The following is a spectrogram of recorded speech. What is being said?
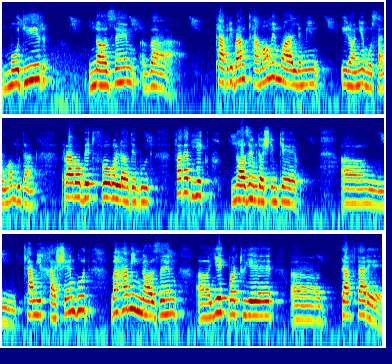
مدیر نازم و تقریبا تمام معلمین ایرانی مسلمان بودن روابط فوق العاده بود. فقط یک نازم داشتیم که کمی خشم بود و همین نازم یک بار توی دفتر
